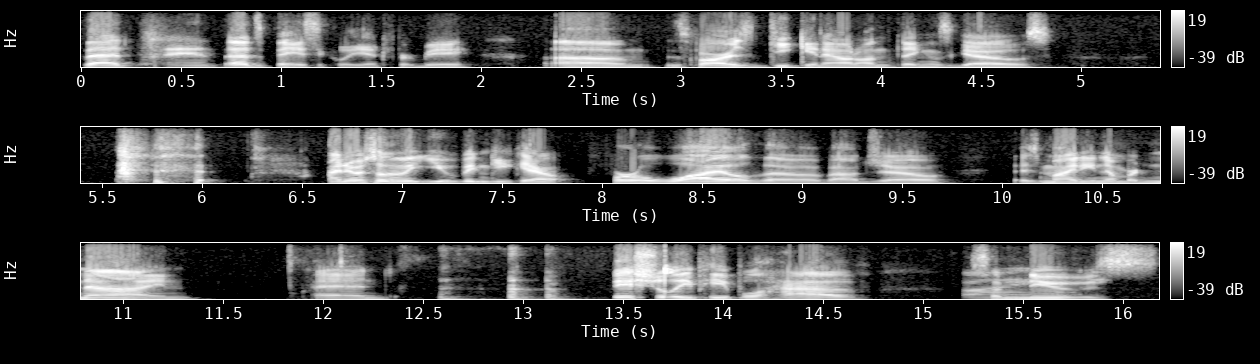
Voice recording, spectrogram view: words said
that man. that's basically it for me. Um, as far as geeking out on things goes, I know something that you've been geeking out for a while though about Joe is Mighty Number Nine, and officially people have some news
